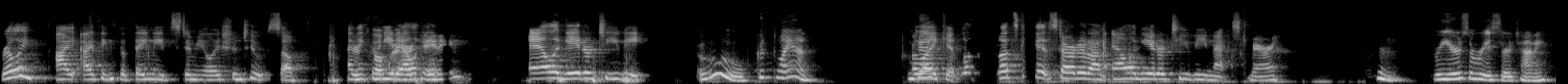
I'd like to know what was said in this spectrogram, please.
really, I, I think that they need stimulation too. So I think we need alligator, alligator TV. Ooh, good plan. I Okay. like it. Let's, get started on alligator TV next, Mary. Three years of research, honey.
